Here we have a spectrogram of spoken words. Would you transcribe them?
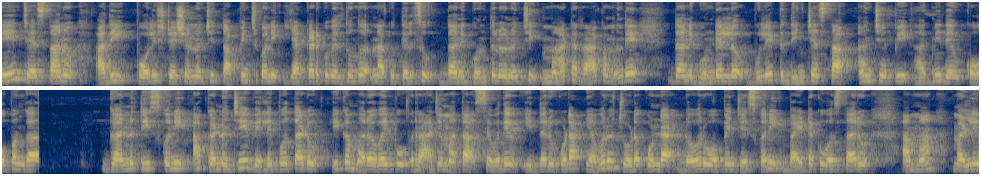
నేను చేస్తాను. అది పోలీస్ స్టేషన్ నుంచి తప్పించుకొని ఎక్కడికి వెళ్తుందో నాకు తెలుసు. దాని గొంతులో నుంచి మాట రాకముందే దాని గుండెల్లో బుల్లెట్ దించేస్తా అని చెప్పి అగ్నిదేవ్ కోపంగా గన్ను తీసుకొని అక్కడి నుంచి వెళ్ళిపోతాడు. ఇక మరోవైపు రాజమాత శివదేవ్ ఇద్దరు కూడా ఎవరు చూడకుండా డోర్ ఓపెన్ చేసుకొని బయటకు వస్తారు. అమ్మ మళ్ళీ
